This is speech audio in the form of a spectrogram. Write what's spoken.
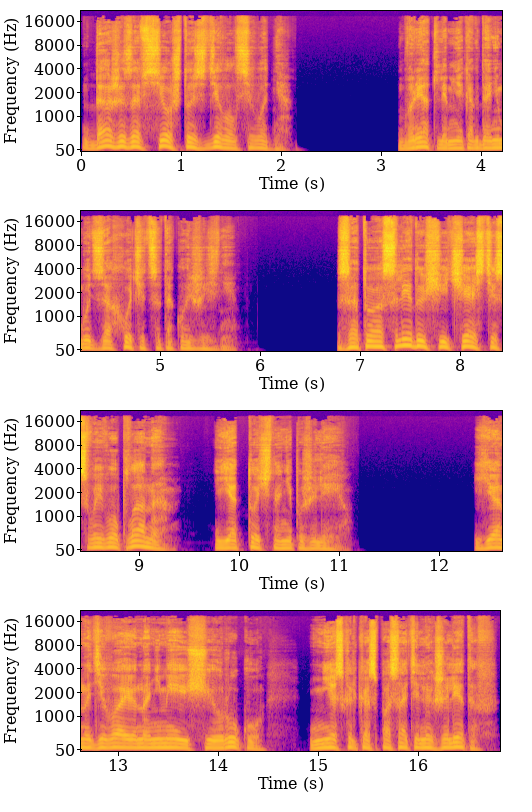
Даже за все, что сделал сегодня. Вряд ли мне когда-нибудь захочется такой жизни. Зато о следующей части своего плана я точно не пожалею. Я надеваю на немеющую руку несколько спасательных жилетов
